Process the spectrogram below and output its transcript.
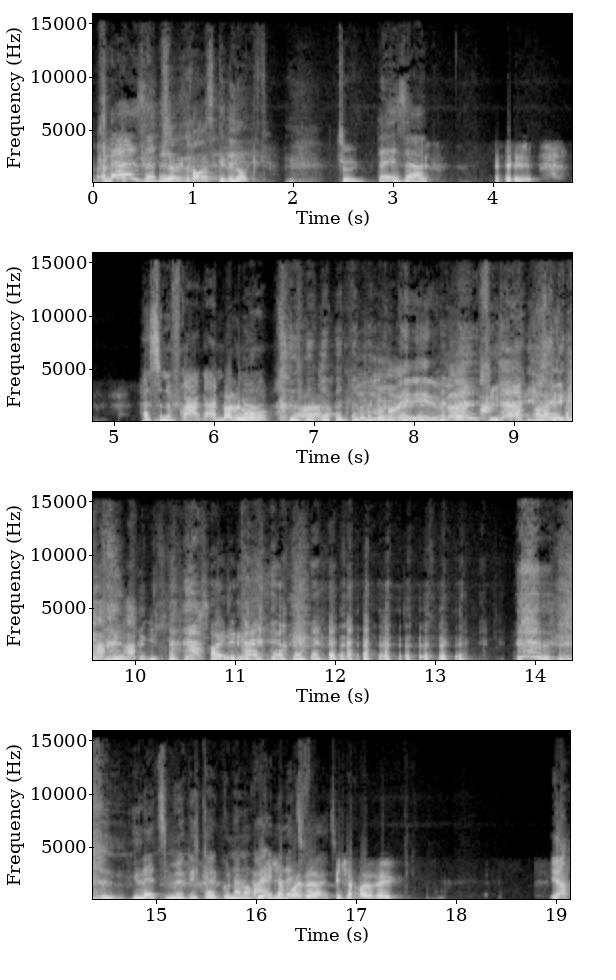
klar ist er Ich habe das. ihn rausgelockt. Entschuldigung. Da ist er. Hast du eine Frage an Hallo. Gunnar? Moin, Ede, na? Heute kann. Die letzte Möglichkeit, Gunnar, noch eine Ich habe letzte eure, Frage. zu ich hab eure, Ja?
